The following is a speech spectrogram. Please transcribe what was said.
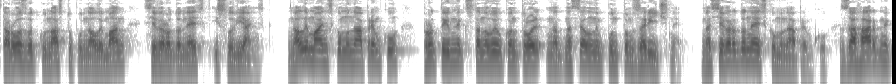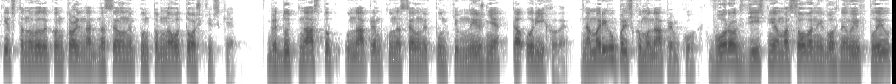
та розвитку наступу на Лиман, Сєвєродонецьк і Слов'янськ. На Лиманському напрямку противник встановив контроль над населеним пунктом Зарічне. На Сєвєродонецькому напрямку загарбники встановили контроль над населеним пунктом Новотошківське. Ведуть наступ у напрямку населених пунктів Нижнє та Оріхове. На Маріупольському напрямку ворог здійснює масований вогневий вплив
